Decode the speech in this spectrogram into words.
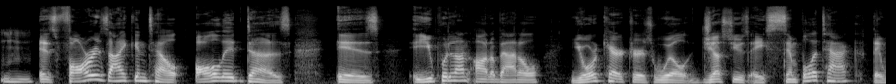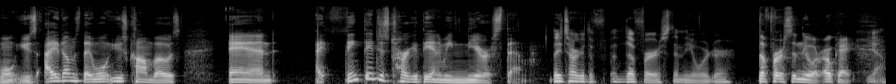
Mm-hmm. As far as I can tell, all it does is you put it on auto battle. Your characters will just use a simple attack. They won't use items. They won't use combos, and I think they just target the enemy nearest them. They target the f- the first in the order. The first in the order. Okay. Yeah,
